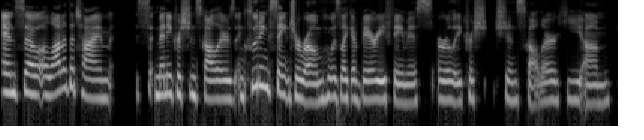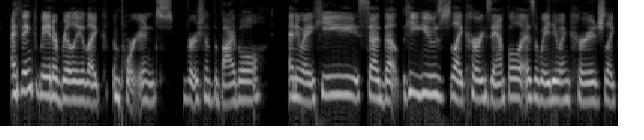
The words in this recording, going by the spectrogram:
And so a lot of the time, many Christian scholars, including Saint Jerome, who was like a very famous early Christian scholar, he um I think made a really like important version of the Bible anyway he said that he used like her example as a way to encourage like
